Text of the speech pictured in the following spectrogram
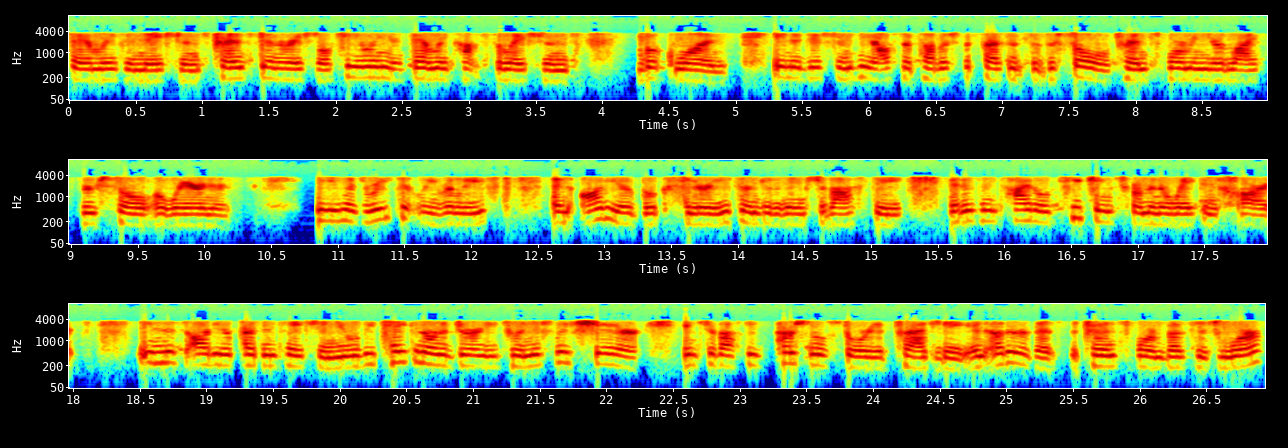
Families, and Nations, Transgenerational Healing and Family Constellations, Book One. In addition, he also published The Presence of the Soul, Transforming Your Life Through Soul Awareness. He has recently released an audiobook series under the name Shavasti that is entitled Teachings from an Awakened Heart. In this audio presentation, you will be taken on a journey to initially share in Shavasti's personal story of tragedy and other events that transformed both his work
